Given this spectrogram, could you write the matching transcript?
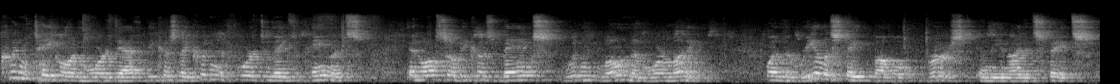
couldn't take on more debt because they couldn't afford to make the payments and also because banks wouldn't loan them more money when the real estate bubble burst in the United States,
